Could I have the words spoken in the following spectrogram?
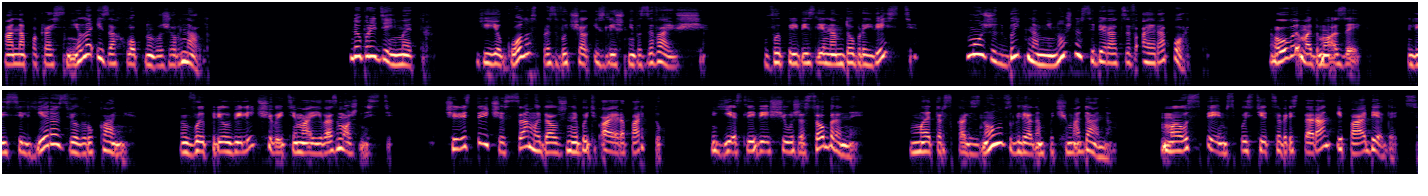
Она покраснела и захлопнула журнал. «Добрый день, мэтр», ее голос прозвучал излишне вызывающе. «Вы привезли нам добрые вести? Может быть, нам не нужно собираться в аэропорт?» «Увы, мадемуазель», — Леселье развел руками. «Вы преувеличиваете мои возможности. Через три часа мы должны быть в аэропорту. Если вещи уже собраны...» Мэтр скользнул взглядом по чемоданам. «Мы успеем спуститься в ресторан и пообедать».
